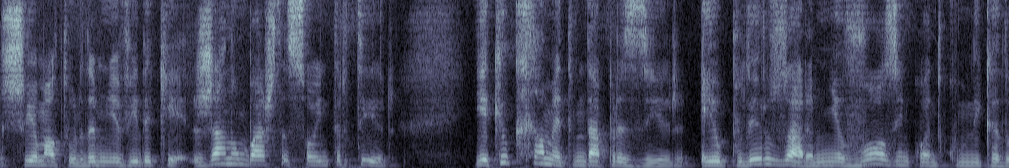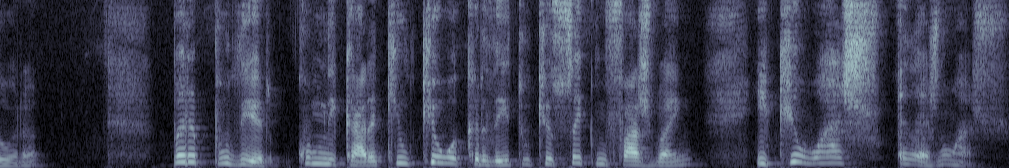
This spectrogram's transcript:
cheguei a uma altura da minha vida que é, já não basta só entreter. E aquilo que realmente me dá prazer é eu poder usar a minha voz enquanto comunicadora para poder comunicar aquilo que eu acredito, que eu sei que me faz bem e que eu acho, aliás, não acho,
